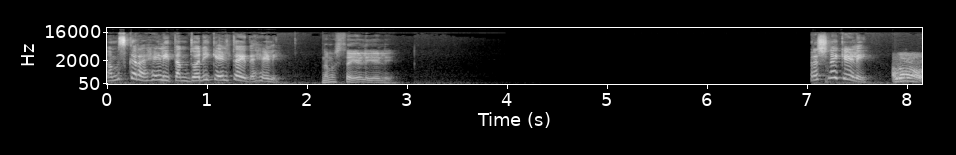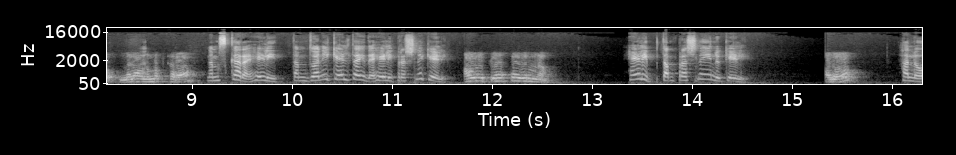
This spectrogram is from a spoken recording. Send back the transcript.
ನಮಸ್ಕಾರ ಹೇಳಿ ತಮ್ಮ ಧ್ವನಿ ಕೇಳ್ತಾ ಇದೆ ಹೇಳಿ. ನಮಸ್ತೆ ಹೇಳಿ ಹೇಳಿ. ಪ್ರಶ್ನೆ ಕೇಳಿ. ಹಲೋ ಮೇಡಮ್ ನಮಸ್ಕಾರ. ನಮಸ್ಕಾರ ಹೇಳಿ ತಮ್ಮ ಧ್ವನಿ ಕೇಳ್ತಾ ಇದೆ ಹೇಳಿ ಪ್ರಶ್ನೆ ಕೇಳಿ. ಹೌದು ಮೇಡಮ್ ಹೇಳಿ ತಮ್ಮ ಪ್ರಶ್ನೆ ಏನು ಕೇಳಿ. ಹಲೋ? ಹಲೋ?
